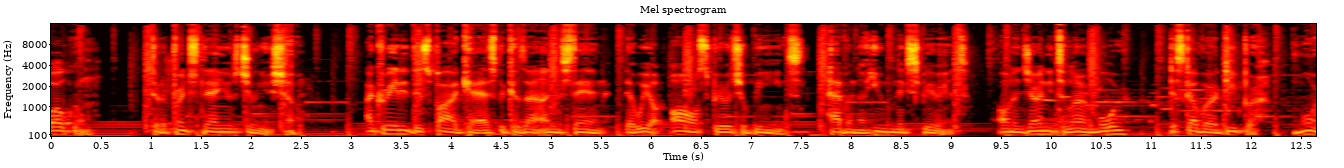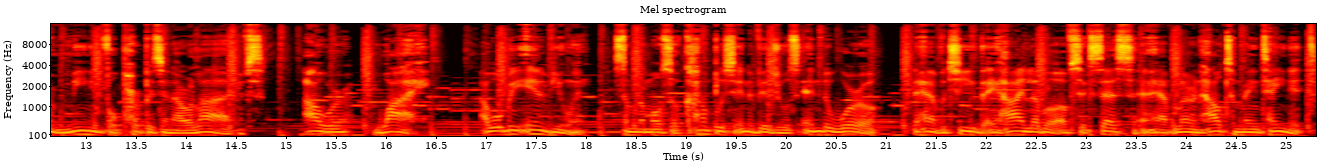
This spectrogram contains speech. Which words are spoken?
Welcome to the Prince Daniels Jr. Show. I created this podcast because I understand that we are all spiritual beings having a human experience on a journey to learn more, discover a deeper, more meaningful purpose in our lives. Our why. I will be interviewing some of the most accomplished individuals in the world that have achieved a high level of success and have learned how to maintain it.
